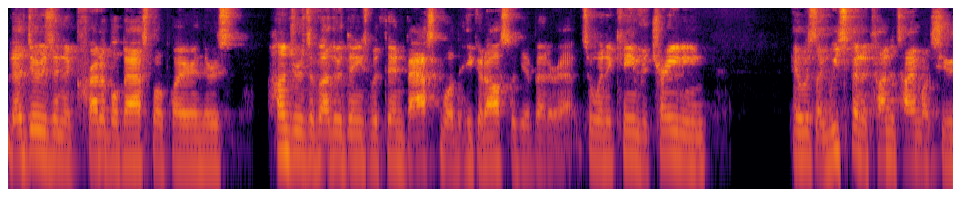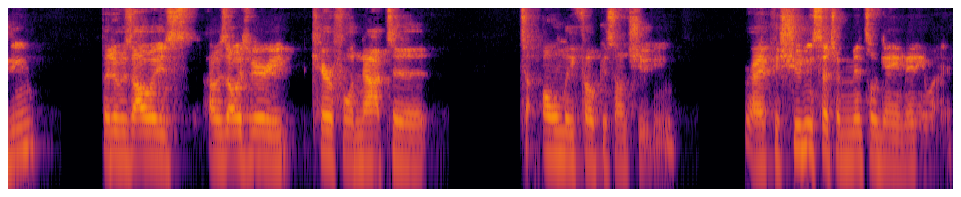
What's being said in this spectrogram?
that dude is an incredible basketball player, and there's hundreds of other things within basketball that he could also get better at. So when it came to training, it was like we spent a ton of time on shooting, but it was always I was always very careful not to to only focus on shooting, right? Because shooting's such a mental game anyway.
